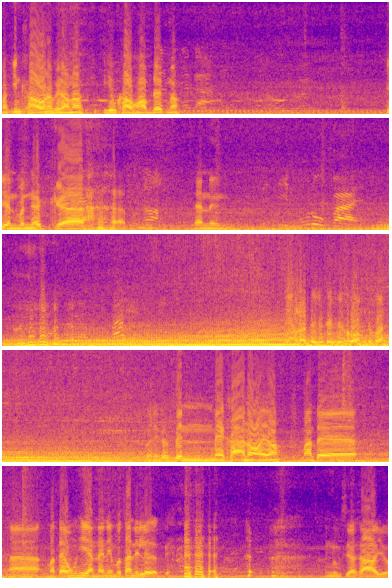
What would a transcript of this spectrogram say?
มากินเขาวเนาะพี่น้องเนาะหิวเขาวหอบเด็กเนาะบรรยากาศเปลี่ยนบรรยากาศเนาะแชนหนึ่งเป็นจีนหมูรูปไปเสียงรถตึกตึกตึกโคมทุกคนวันนี้ก็เป็นแม่ค้าหน่อยเนาะมาแต่อ่ามาแต่ห้องเฮียนได้เนี่ยบ่ทันได้เลิกยังนุ่งเสือขาวอยู่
